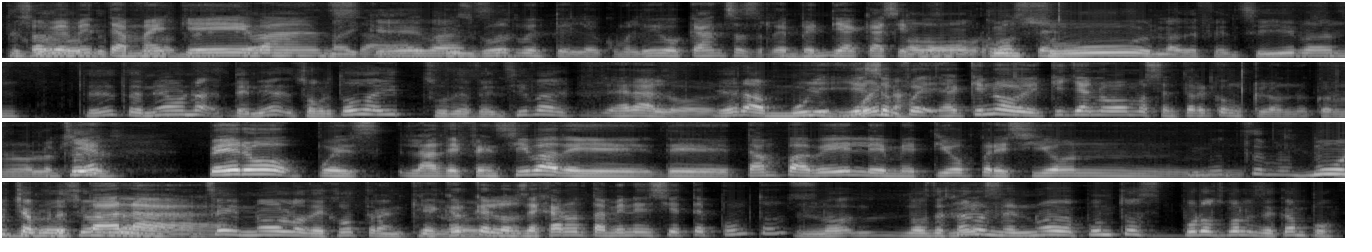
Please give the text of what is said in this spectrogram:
pues obviamente a Mike Evans, Mike Evans, a Chris Goodwin, como le digo, Kansas repetía casi el mismo roster. en la defensiva. Tenía una, tenía, sobre todo ahí su defensiva era, lo, era muy y, buena. eso fue, aquí no, aquí ya no vamos a entrar con cronología, pero, pues, la defensiva de, de, Tampa Bay le metió presión. Mucha presión. A, sí, no lo dejó tranquilo. Que creo que los dejaron también en siete puntos. los dejaron en nueve puntos, puros goles de campo.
